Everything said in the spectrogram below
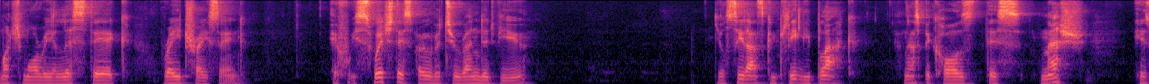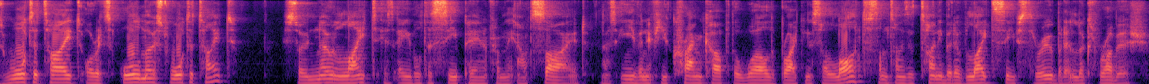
much more realistic ray tracing. If we switch this over to rendered view, you'll see that's completely black. And that's because this mesh is watertight or it's almost watertight so no light is able to seep in from the outside. As even if you crank up the world brightness a lot, sometimes a tiny bit of light seeps through, but it looks rubbish.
